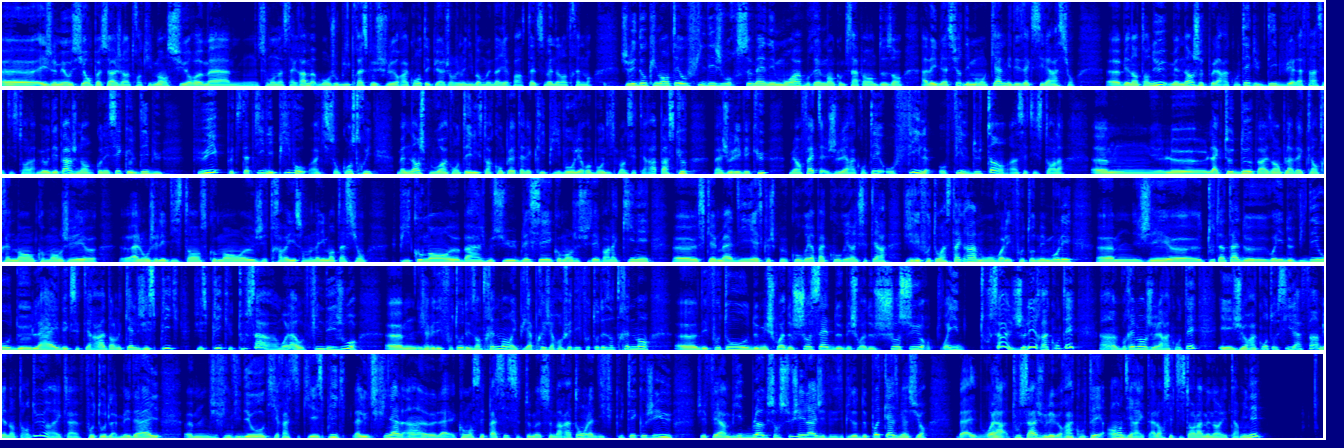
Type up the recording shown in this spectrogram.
Euh, et je le mets aussi en passage, hein, tranquillement, sur euh, ma sur mon Instagram. Bon, j'oublie presque que je le raconte. Et puis un jour, je me dis, bon, maintenant, il va falloir peut-être se mettre dans l'entraînement. Je l'ai documenté au fil des jours, semaines et mois, vraiment comme ça, pendant deux ans, avec bien sûr des moments calmes et des accélérations. bien entendu, maintenant, je peux la raconter du début à la fin, cette histoire-là. Mais au départ, je n'en connaissais que le début. Puis, petit à petit, les pivots hein, qui sont construits. Maintenant, je peux vous raconter l'histoire complète avec les pivots, les rebondissements, etc. Parce que bah, je l'ai vécu, mais en fait, je l'ai raconté au fil, au fil du temps, hein, cette histoire-là. Euh, l'acte 2, par exemple, avec l'entraînement, comment j'ai euh, euh, allongé les distances, comment j'ai travaillé sur mon alimentation, puis comment euh, bah je me suis blessé, comment je suis allé voir la kiné, euh, ce qu'elle m'a dit, est-ce que je peux courir, pas courir, etc. J'ai les photos Instagram où on voit les photos de mes mollets. Euh, j'ai tout un tas de, vous voyez, de vidéos, de live, etc. dans lesquels j'explique, j'explique tout ça. Hein, voilà, au fil des jours, j'avais des photos des entraînements et puis après j'ai refait des photos des entraînements, des photos de mes choix de chaussettes, de mes choix de chaussures. Vous voyez tout ça, je l'ai raconté, hein, vraiment je l'ai raconté, et je raconte aussi la fin, bien entendu, hein, avec la photo de la médaille, euh, j'ai fait une vidéo qui, qui explique la lutte finale, hein, euh, comment s'est passé ce marathon, la difficulté que j'ai eue, j'ai fait un billet de blog sur ce sujet-là, j'ai fait des épisodes de podcast bien sûr, ben, voilà, tout ça je voulais raconter en direct. Alors cette histoire-là maintenant elle est terminée,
